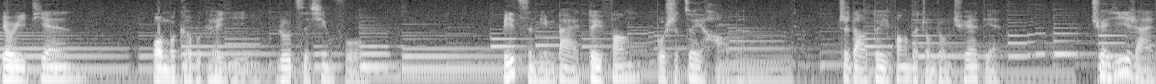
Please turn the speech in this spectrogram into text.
有一天，我们可不可以如此幸福？彼此明白对方不是最好的，知道对方的种种缺点，却依然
